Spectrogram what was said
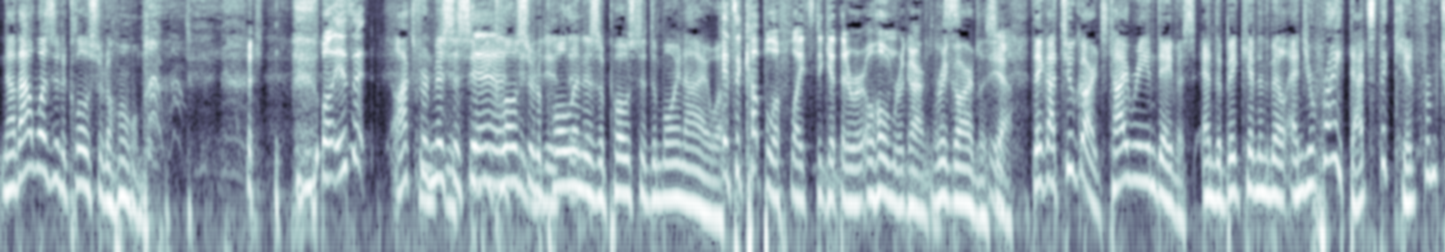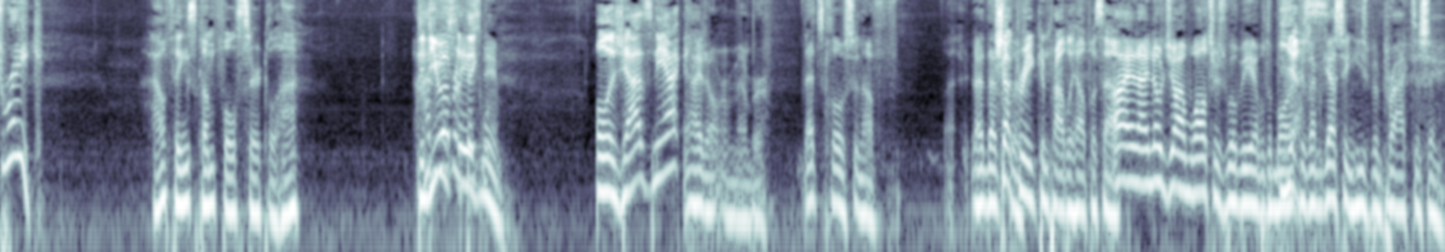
now that wasn't a closer to home. Well, is it? Oxford, Mississippi, closer to Poland as opposed to Des Moines, Iowa. It's a couple of flights to get there home regardless. Regardless, yeah. Yeah. They got two guards, Tyree and Davis, and the big kid in the middle. And you're right, that's the kid from Drake. How things come full circle, huh? Did do you ever think his name? Olajazniak? I don't remember. That's close enough. Uh, That's Chuck close. Reed can probably help us out. I, and I know John Walters will be able to more Yes. because I'm guessing he's been practicing.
